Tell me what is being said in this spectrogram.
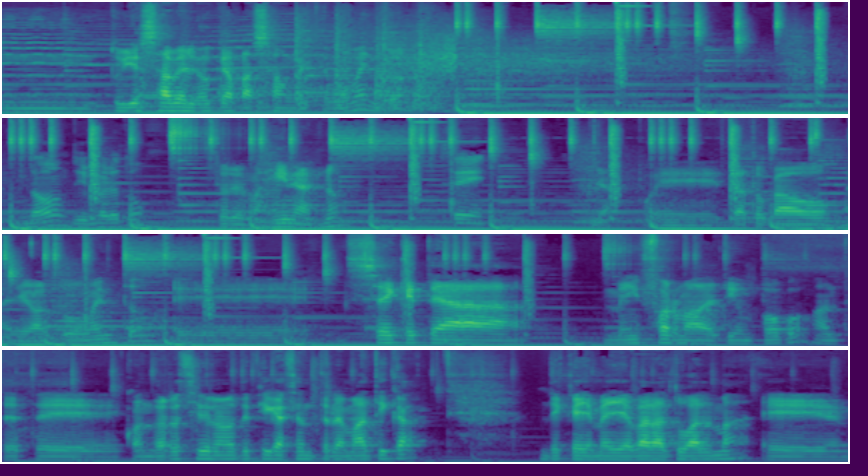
mm, tú ya sabes lo que ha pasado en este momento, ¿no? No, dímelo tú. Te lo imaginas, ¿no? Sí. Ya, pues te ha tocado, ha llegado tu momento. Eh, sé que te ha, me he informado de ti un poco antes de, cuando he recibido la notificación telemática de que me llevara tu alma. eh,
